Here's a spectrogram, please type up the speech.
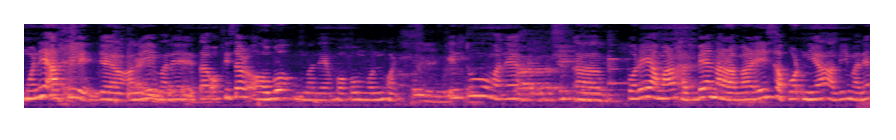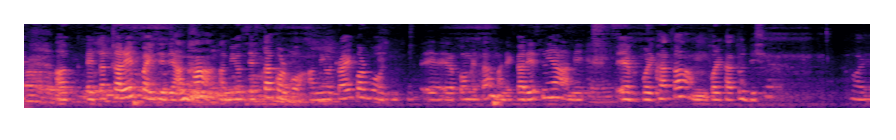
মনে আসলে যে আমি মানে এটা অফিসার হব মানে হব মন হয়। কিন্তু মানে পরে আমার হাজবেন্ড আর আমার এই সাপোর্ট নিয়ে আমি মানে এটা কারেজ পাইছি যে হ্যাঁ আমিও চেষ্টা করব, আমিও ট্রাই করব। এরকম এটা মানে কারেজ নিয়ে আমি পরীক্ষাটা পরীক্ষাটো দিছি। হয়।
